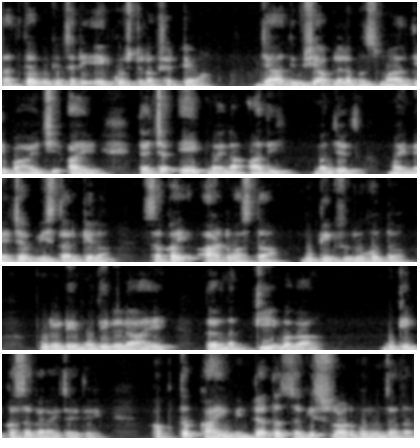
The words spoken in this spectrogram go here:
तात्काळ बुकिंगसाठी एक गोष्ट लक्षात ठेवा. ज्या दिवशी आपल्याला भस्म आरती पाहायची आहे त्याच्या एक महिना आधी म्हणजेच महिन्याच्या वीस तारखेला सकाळी आठ वाजता बुकिंग सुरू होतं. पुढे डेमो दिलेला आहे तर नक्की बघा बुकिंग कसं करायचं आहे ते. फक्त काही मिनिटातच सगळी स्लॉट भरून जातात.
